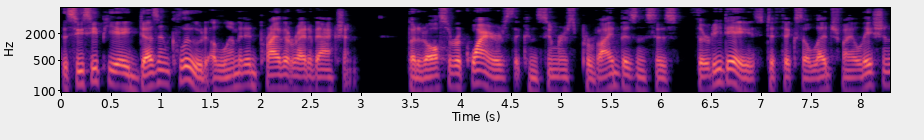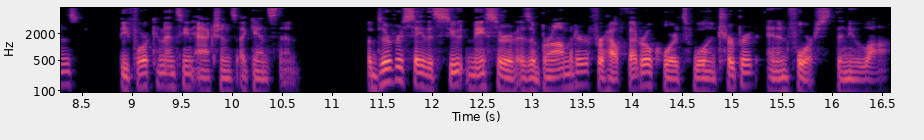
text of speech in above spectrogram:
The CCPA does include a limited private right of action, but it also requires that consumers provide businesses 30 days to fix alleged violations before commencing actions against them. Observers say the suit may serve as a barometer for how federal courts will interpret and enforce the new law.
